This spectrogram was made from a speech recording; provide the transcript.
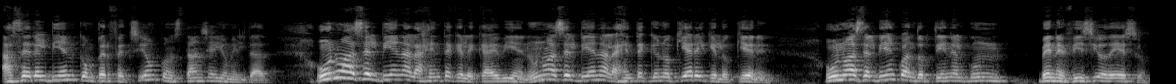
Hacer el bien con perfección, constancia y humildad. Uno hace el bien a la gente que le cae bien. Uno hace el bien a la gente que uno quiere y que lo quieren. Uno hace el bien cuando obtiene algún beneficio de eso.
